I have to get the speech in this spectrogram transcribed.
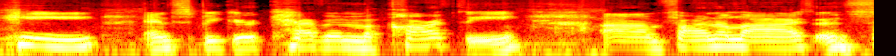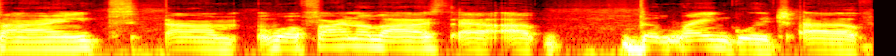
he and Speaker Kevin McCarthy um, finalized and signed, um, well, finalized uh, uh, the language of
